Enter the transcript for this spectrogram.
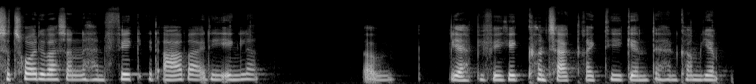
Og så tror jeg, det var sådan, at han fik et arbejde i England. Og ja, vi fik ikke kontakt rigtig igen, da han kom hjem.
